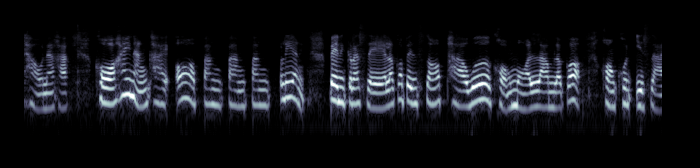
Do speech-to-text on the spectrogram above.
เท่านะคะ ขอให้หนังคายอ้อปังปังปังเปรี้ยงเป็นกระแสแล้วก็เป็นซอฟต์พาวเวอร์ของหมอลำแล้วก็ของคนอีสาน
